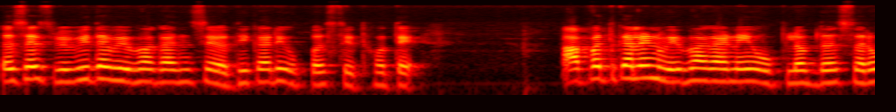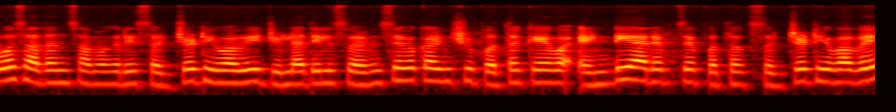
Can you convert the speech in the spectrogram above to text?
तसेच विविध विभागांचे अधिकारी उपस्थित होते. आपत्कालीन विभागाने उपलब्ध सर्व साधनसामग्री सज्ज ठेवावी जिल्ह्यातील स्वयंसेवकांची पथके व एन डी आर एफचे पथक सज्ज ठेवावे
